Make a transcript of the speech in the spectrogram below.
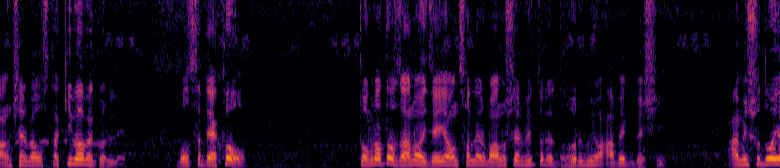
মাংসের ব্যবস্থা কীভাবে করলে? বলছে, দেখো তোমরা তো জানোই যে এই অঞ্চলের মানুষের ভিতরে ধর্মীয় আবেগ বেশি। আমি শুধু ওই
